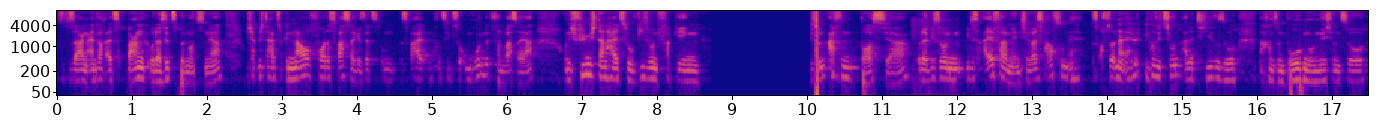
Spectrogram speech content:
sozusagen einfach als Bank oder Sitz benutzen, ja. Und ich habe mich da halt so genau vor das Wasser gesetzt und es war halt im Prinzip so umrundet von Wasser, ja. Und ich fühle mich dann halt so wie so ein fucking, wie so ein Affenboss, ja. Oder wie so ein, wie das Alpha-Männchen, weil es war auf so, einer, auf so einer erhöhten Position, alle Tiere so machen so einen Bogen um mich und so.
